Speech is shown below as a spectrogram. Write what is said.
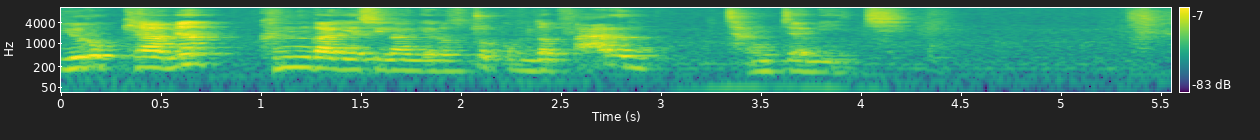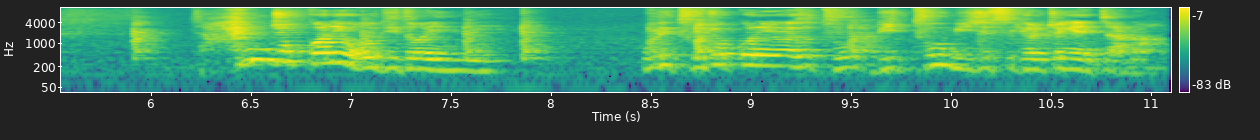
이렇게 하면 근각의 수관계로서 조금 더 빠른 장점이 있지. 자, 한 조건이 어디 더 있니? 우리 두 조건 이용해서 두, 미, 두 미지수 결정했잖아.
